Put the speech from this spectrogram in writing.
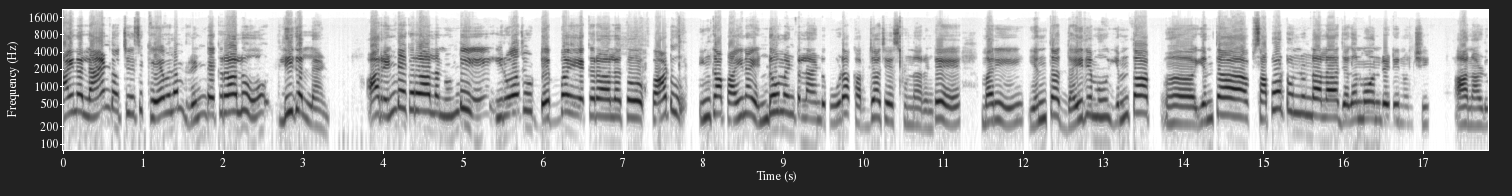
ఆయన ల్యాండ్ వచ్చేసి కేవలం రెండు ఎకరాలు లీగల్ ల్యాండ్. ఆ రెండు ఎకరాల నుండి ఈరోజు డెబ్బై ఎకరాలతో పాటు ఇంకా పైన ఎండోమెంట్ ల్యాండ్ కూడా కబ్జా చేసుకున్నారంటే మరి ఎంత ధైర్యము ఎంత ఎంత సపోర్ట్ ఉండాలా జగన్మోహన్ రెడ్డి నుంచి ఆనాడు?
